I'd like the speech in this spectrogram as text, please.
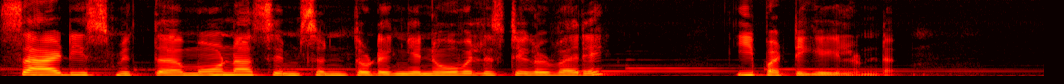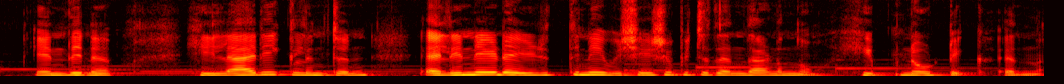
സാഡി സ്മിത്ത് മോണ സിംസൺ തുടങ്ങിയ നോവലിസ്റ്റുകൾ വരെ ഈ പട്ടികയിലുണ്ട്. എന്തിന്? ഹിലാരി ക്ലിന്റൺ എലിനയുടെ എഴുത്തിനെ വിശേഷിപ്പിച്ചത് എന്താണെന്നോ ഹിപ്നോട്ടിക് എന്ന്.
